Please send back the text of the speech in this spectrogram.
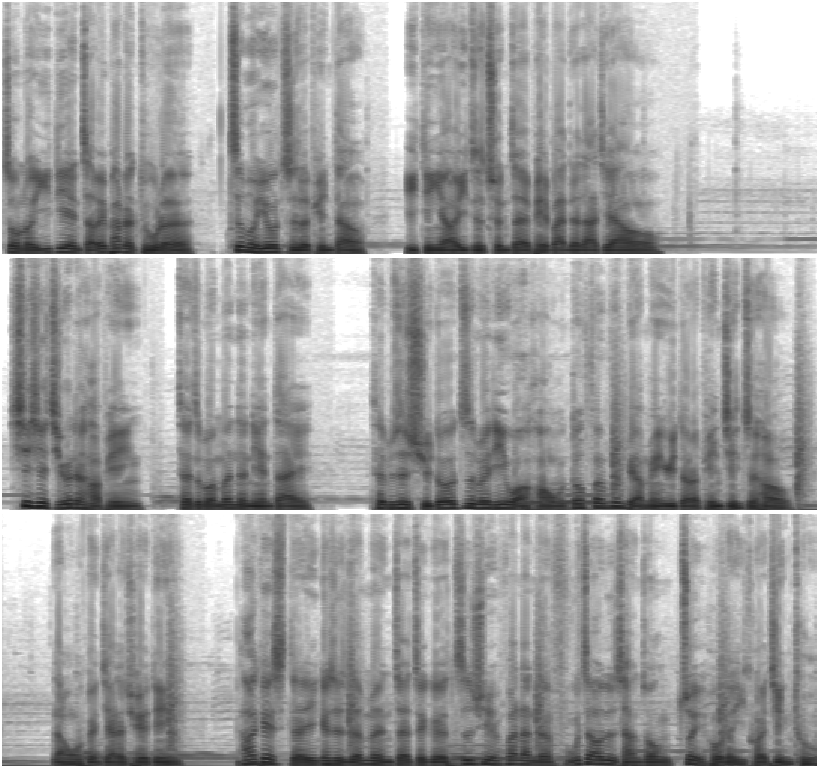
中了 EDM 杂贝趴的毒了。这么优质的频道，一定要一直存在陪伴着大家哦。谢谢几位的好评，在这么闷的年代，特别是许多自媒体网红都纷纷表明遇到了瓶颈之后，让我更加的确定。Podcast 应该是人们在这个资讯泛滥的浮躁日常中最后的一块净土，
